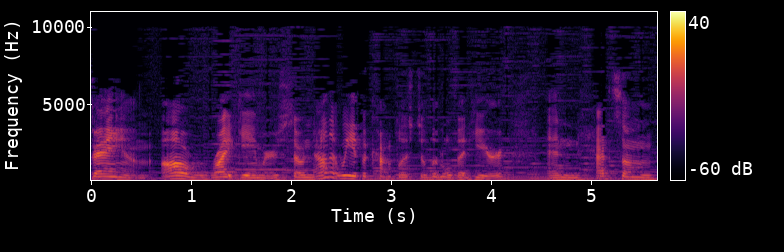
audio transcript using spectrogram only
bam! Alright gamers, so now that we have accomplished a little bit here, and had some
